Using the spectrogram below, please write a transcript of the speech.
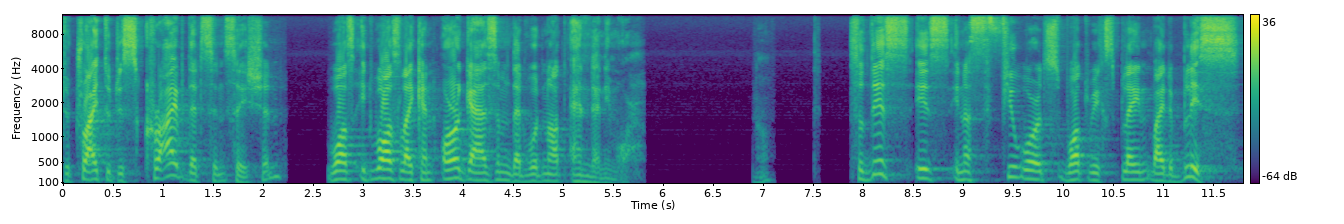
to try to describe that sensation was it was like an orgasm that would not end anymore. So this is, in a few words, what we explain by the bliss.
